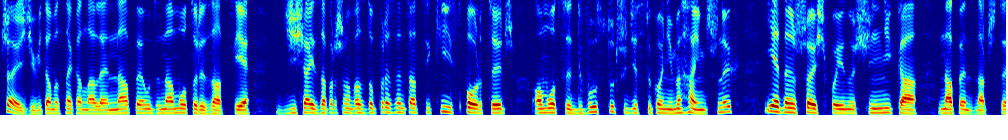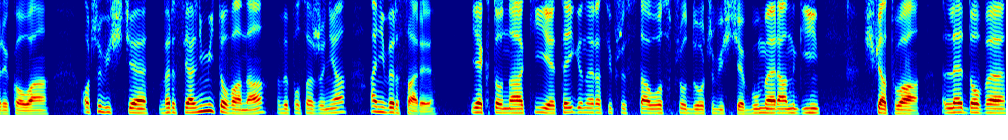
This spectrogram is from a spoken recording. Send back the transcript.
Cześć, witam Was na kanale Napęd na motoryzację. Dzisiaj zapraszam Was do prezentacji Key Sportage o mocy 230 koni mechanicznych, 1.6 pojemność silnika, napęd na 4 koła. Oczywiście wersja limitowana wyposażenia, aniversary. Jak to na kije tej generacji przystało, z przodu oczywiście bumerangi, światła LEDowe,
